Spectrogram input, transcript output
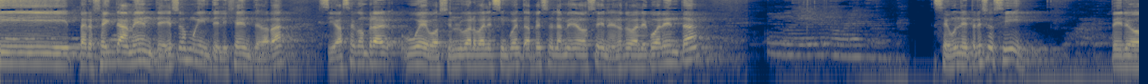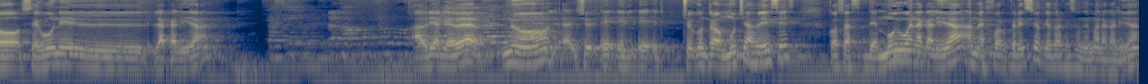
y perfectamente, eso es muy inteligente, ¿verdad? Si vas a comprar huevos en un lugar vale 50 pesos la media docena, en otro vale 40, Un modelo más barato. según el precio sí, pero según el- la calidad, habría que ver. No, yo, eh, eh, eh, yo he encontrado muchas veces cosas de muy buena calidad a mejor precio que otras que son de mala calidad.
